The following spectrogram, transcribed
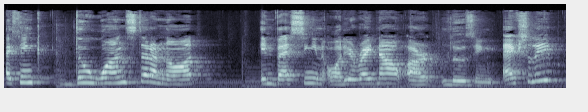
I think the ones that are not investing in audio right now are losing. Actually,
